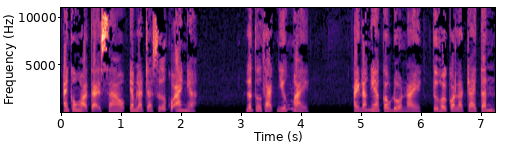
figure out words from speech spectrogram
anh không hỏi tại sao em là trà sữa của anh à? Lâm tư thạch nhướng mày, anh đã nghe câu đùa này từ hồi còn là trai tân,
